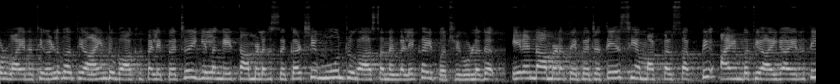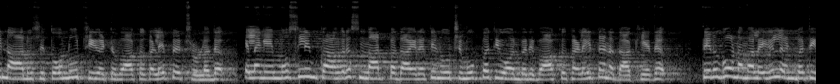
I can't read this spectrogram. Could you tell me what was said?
தொள்ளாயிரத்தி எழுபத்தி ஐந்து வாக்குகளை பெற்று இலங்கை தமிழரசு கட்சி மூன்று ஆசனங்களை கைப்பற்றியுள்ளது. இரண்டாம் இடத்தை பெற்ற தேசிய மக்கள் சக்தி ஐம்பத்தி ஐயாயிரத்தி நானூற்றி தொன்னூற்றி எட்டு வாக்குகளை பெற்றுள்ளது. இலங்கை முஸ்லிம் காங்கிரஸ் நாற்பதாயிரத்தி நூற்றி முப்பத்தி ஒன்பது வாக்குகளை தனதாக்கியது. திருகோணமலையில் எண்பத்தி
